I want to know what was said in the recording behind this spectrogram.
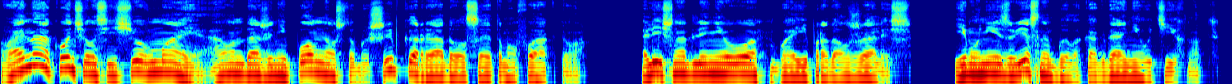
Война окончилась еще в мае, а он даже не помнил, чтобы шибко радовался этому факту. Лично для него бои продолжались. Ему неизвестно было, когда они утихнут.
